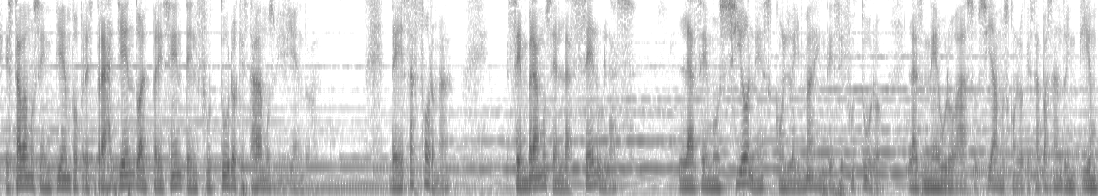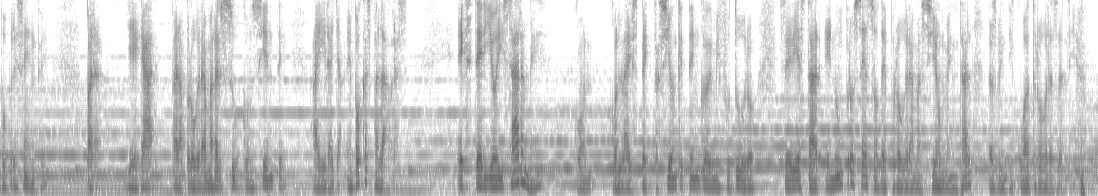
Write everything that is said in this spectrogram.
Estábamos en tiempo, trayendo al presente el futuro que estábamos viviendo. De esa forma, sembramos en las células las emociones con la imagen de ese futuro las neuroasociamos con lo que está pasando en tiempo presente para llegar, para programar al subconsciente a ir allá. En pocas palabras, exteriorizarme con, la expectación que tengo de mi futuro sería estar en un proceso de programación mental las 24 horas del día.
